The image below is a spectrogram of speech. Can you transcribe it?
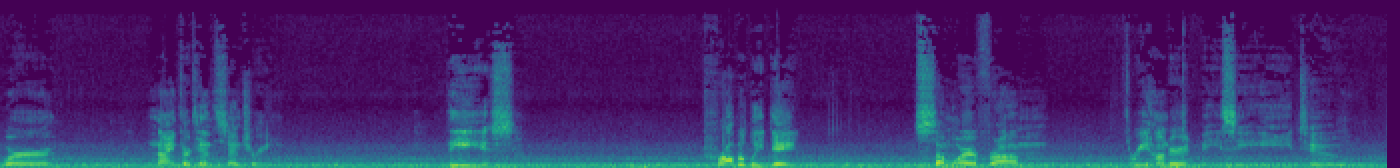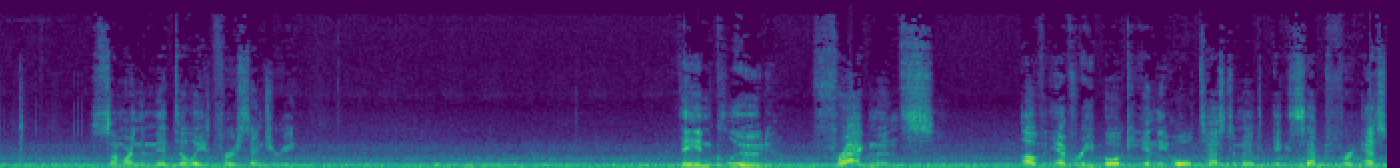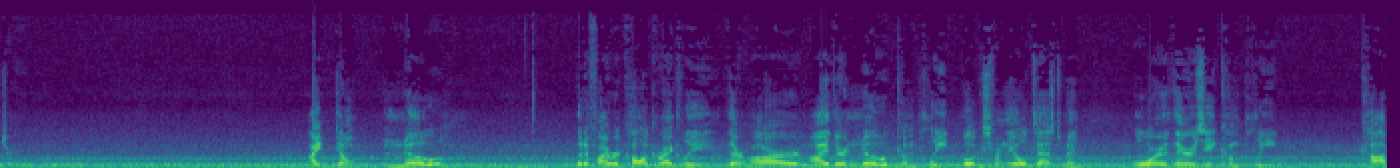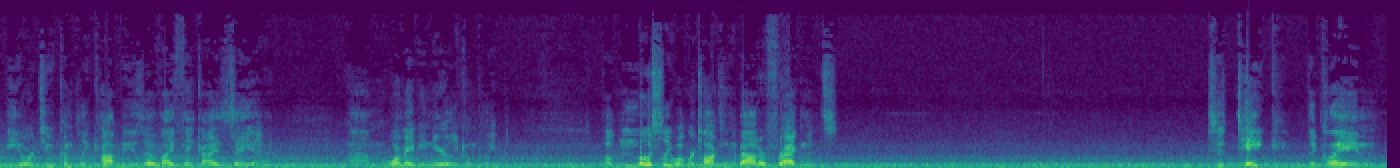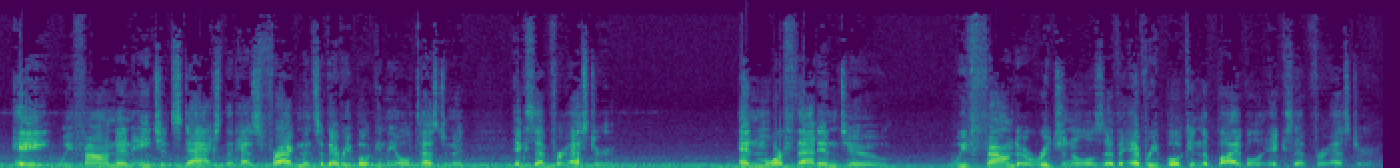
were 9th or 10th century. These probably date somewhere from 300 BCE to somewhere in the mid to late first century. They include fragments of every book in the Old Testament except for Esther. I don't know, but if I recall correctly, there are either no complete books from the Old Testament or there's a complete copy or two complete copies of, I think, Isaiah or maybe nearly complete. But mostly what we're talking about are fragments. To take the claim, hey, we found an ancient stash that has fragments of every book in the Old Testament except for Esther, and morph that into we've found originals of every book in the Bible except for Esther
